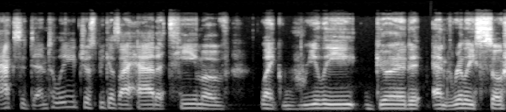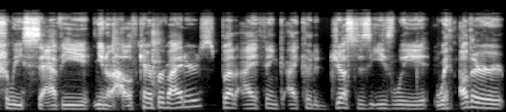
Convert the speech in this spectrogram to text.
accidentally just because I had a team of like really good and really socially savvy, you know, healthcare providers. But I think I could just as easily with other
